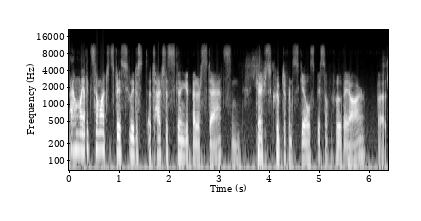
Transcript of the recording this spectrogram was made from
I don't like it so much. It's basically just attach the skill and get better stats, and characters equip different skills based off of who they are. But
